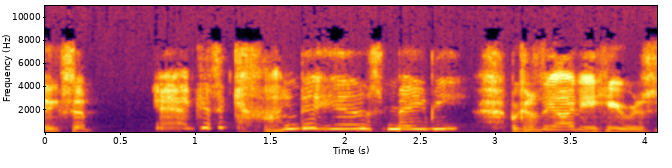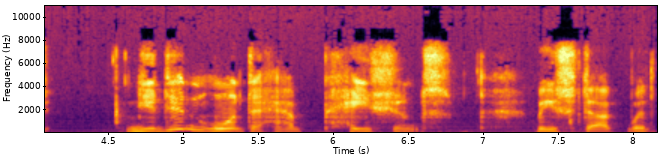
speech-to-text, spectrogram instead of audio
Except, yeah, I guess it kind of is, maybe, because the idea here is you didn't want to have patients be stuck with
